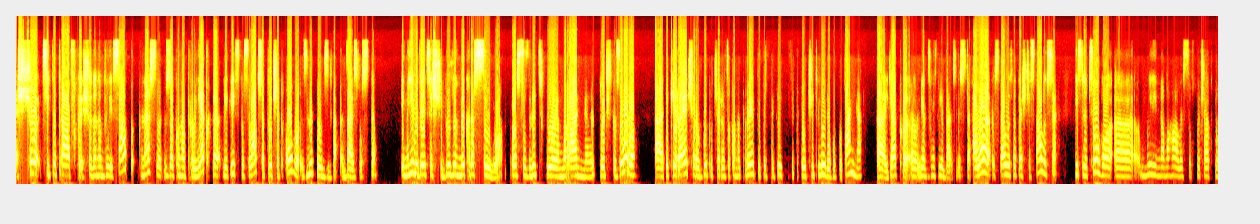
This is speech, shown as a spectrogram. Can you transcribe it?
що ці поправки щодо НАБУ і САП внесли в законопроєкт, який стосувався початково зниклих безвісти. І мені видається, що дуже некрасиво, просто з людської моральної точки зору, такі речі робити через законопроєкт таких такого чутливого питання, як, е, як зниклі безвісти. Але сталося те, що сталося. Після цього е, ми намагалися спочатку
